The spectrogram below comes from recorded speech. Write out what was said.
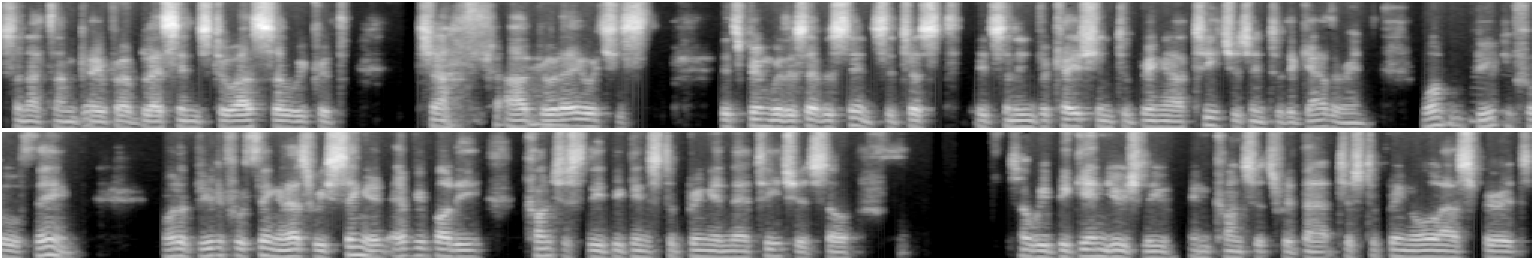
Snatam gave her blessings to us so we could chant Art Gure, which is it's been with us ever since. It just it's an invocation to bring our teachers into the gathering. What beautiful thing. What a beautiful thing. And as we sing it, everybody consciously begins to bring in their teachers. So so we begin usually in concerts with that, just to bring all our spirits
